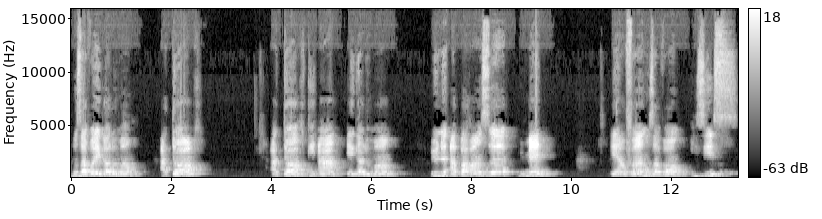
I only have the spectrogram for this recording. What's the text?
Nous avons également Hathor, Hathor qui a également une apparence humaine. Et enfin, nous avons Isis,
